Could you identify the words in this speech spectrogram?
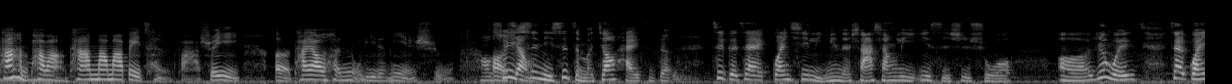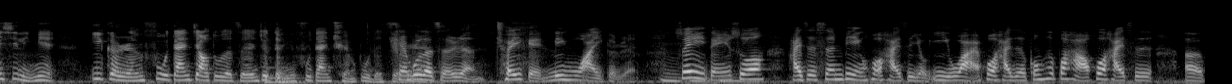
他很怕妈，他妈妈被惩罚，所以呃，他要很努力的念书。好，所以是你是怎么教孩子的？这个在关系里面的杀伤力，意思是说，呃，认为在关系里面。一个人负担较多的责任，就等于负担全部的责任，全部的责任推给另外一个人。嗯，所以等于说，孩子生病，或孩子有意外，或孩子的功课不好，或孩子呃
